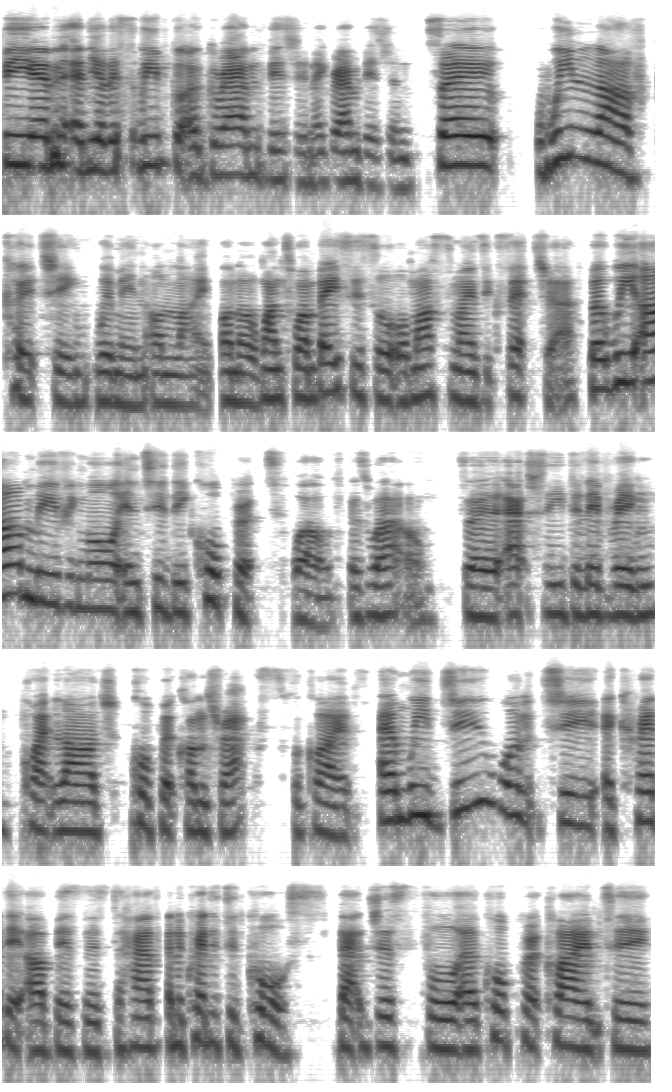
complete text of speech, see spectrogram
being and yeah, this we've got a grand vision, a grand vision. So we love coaching women online on a one-to-one basis or, or masterminds, etc. But we are moving more into the corporate world as well. So actually delivering quite large corporate contracts for clients. And we do want to accredit our business to have an accredited course that just for a corporate client to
